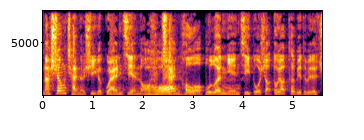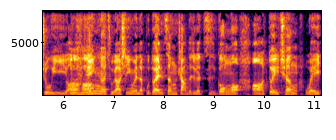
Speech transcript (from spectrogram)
那生产呢是一个关键哦，哦。产后哦，不论年纪多少，都要特别特别的注意哦。原因呢，主要是因为呢，不断增长的这个子宫哦，哦、对称为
